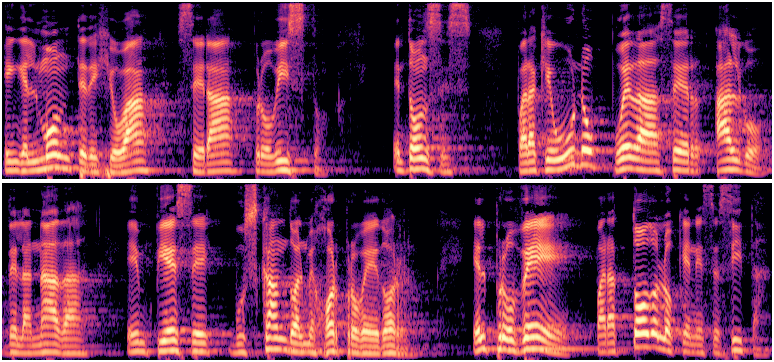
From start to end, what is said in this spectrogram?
en el monte de Jehová será provisto. Entonces, para que uno pueda hacer algo de la nada, empiece buscando al mejor proveedor. Él provee para todo lo que necesita.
